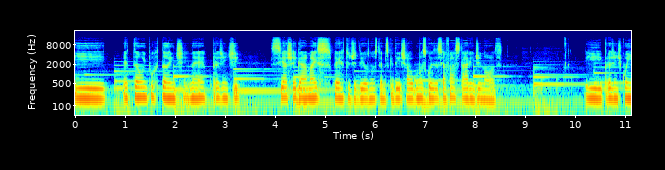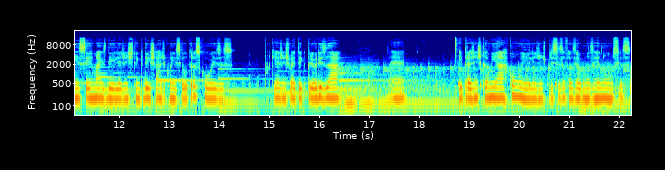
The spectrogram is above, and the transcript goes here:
e é tão importante, né, para a gente se achegar mais perto de Deus, nós temos que deixar algumas coisas se afastarem de nós. E para a gente conhecer mais dele, a gente tem que deixar de conhecer outras coisas, porque a gente vai ter que priorizar, né? E para a gente caminhar com ele, a gente precisa fazer algumas renúncias.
